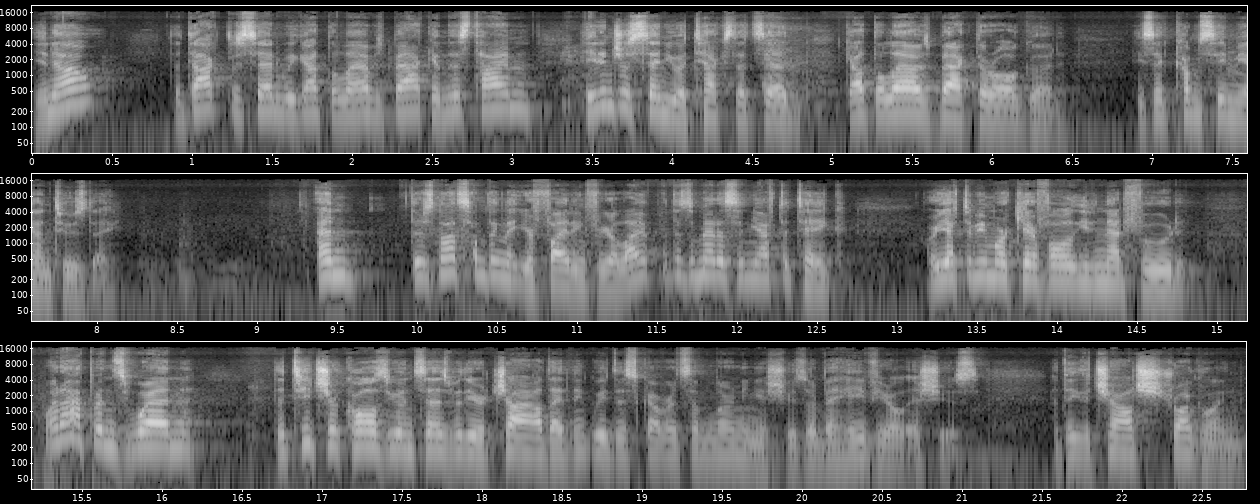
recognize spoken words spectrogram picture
you know, the doctor said we got the labs back, and this time he didn't just send you a text that said, got the labs back, they're all good. He said, come see me on Tuesday. And there's not something that you're fighting for your life, but there's a medicine you have to take, or you have to be more careful eating that food. What happens when the teacher calls you and says, with your child, I think we've discovered some learning issues or behavioral issues. I think the child's struggling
